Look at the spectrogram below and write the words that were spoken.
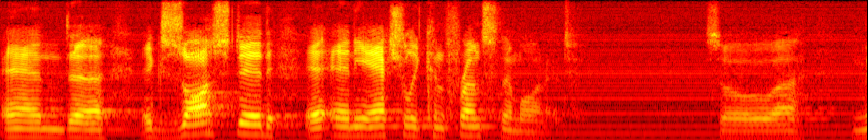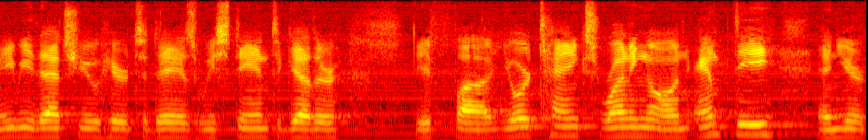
and uh, exhausted, and he actually confronts them on it. So uh, maybe that's you here today as we stand together. If uh, your tank's running on empty and your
